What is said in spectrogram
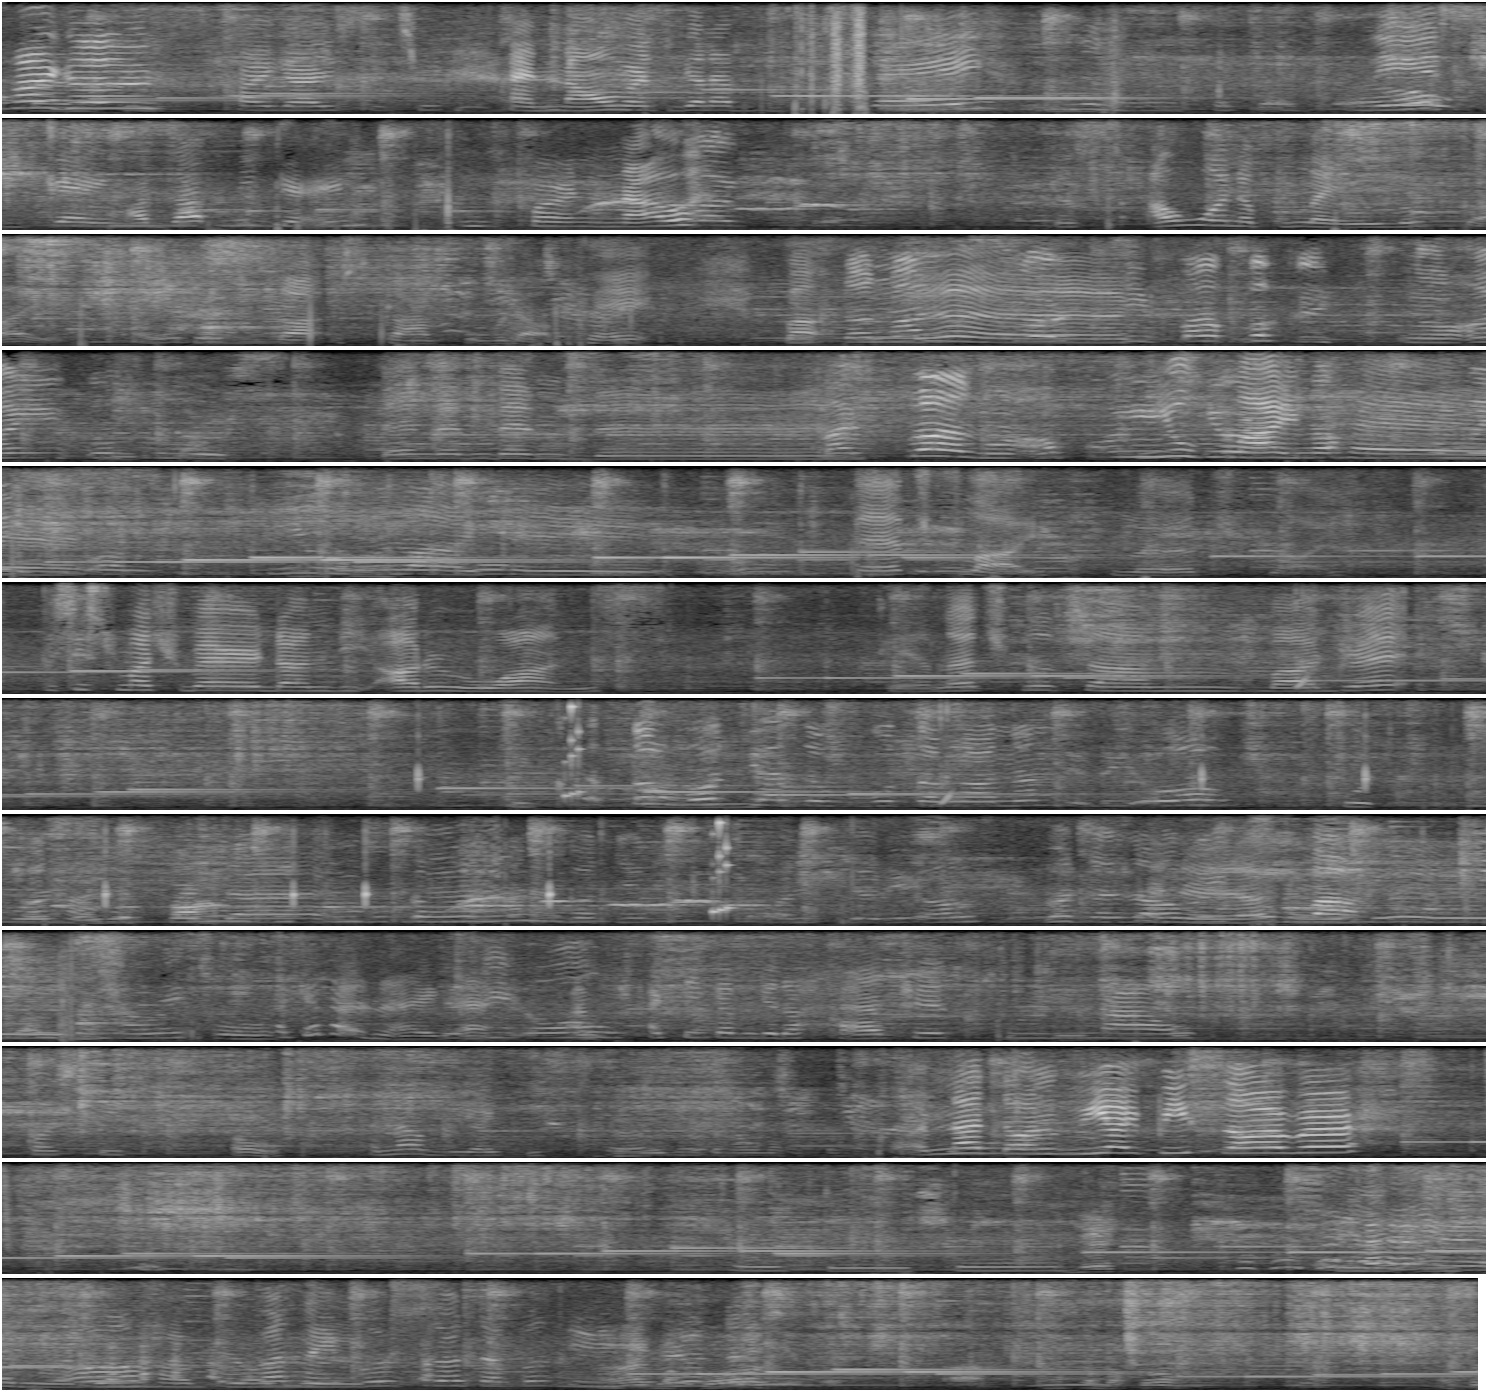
Hi guys! Hi guys, it's me. And now we're gonna play this game. Adopt me game for now. Because I wanna play. Look guys. I just got scam food, okay? But look. Dun, This is much better than the other ones. Okay, let's put some budget. Put 400 for that. I get an egg. I, I'm, I think I'm gonna hatch it now. Cause this. Oh, I'm not VIP server. I'm not on VIP server. Du, du, du. Then I don't have your wings. Ay, bakos. Naka bakos. Asa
